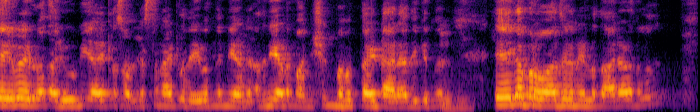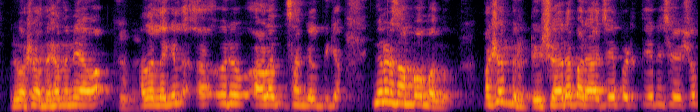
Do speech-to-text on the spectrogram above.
ദൈവമേ ഉള്ളൂ അത് അരൂപിയായിട്ടുള്ള സ്വർഗസ്ഥനായിട്ടുള്ള ദൈവം തന്നെയാണ് അതിനെയാണ് മനുഷ്യൻ ബഹുത്തായിട്ട് ആരാധിക്കുന്നത്. ഏക പ്രവാചകനെ ഉള്ളത് ആരാണെന്നുള്ളത് ഒരുപക്ഷെ അദ്ദേഹം തന്നെയാവാം അതെ. അതല്ലെങ്കിൽ ഒരു ആളെ സങ്കല്പിക്കാം ഇങ്ങനൊരു സംഭവം വന്നു പക്ഷെ ബ്രിട്ടീഷുകാരെ പരാജയപ്പെടുത്തിയതിന് ശേഷം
